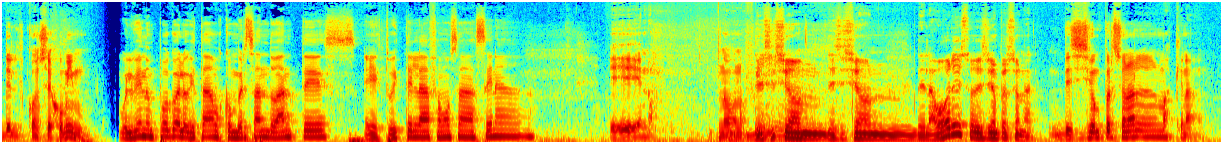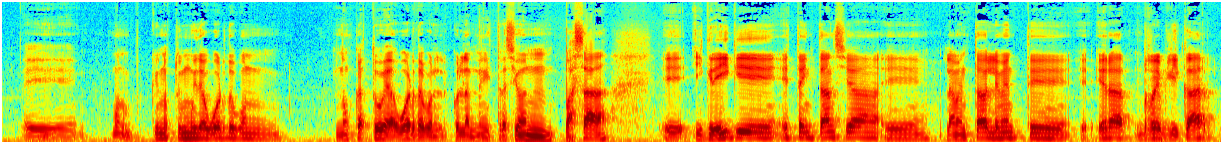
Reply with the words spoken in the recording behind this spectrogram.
del consejo mismo. Volviendo un poco a lo que estábamos conversando antes, eh, ¿estuviste en la famosa cena? Eh, no, no, no fui- ¿Decisión, ¿Decisión de labores o decisión personal? Decisión personal más que nada. Eh, bueno, que no estoy muy de acuerdo con... Nunca estuve de acuerdo con, con la administración pasada. eh, y creí que esta instancia, eh, lamentablemente, era replicar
